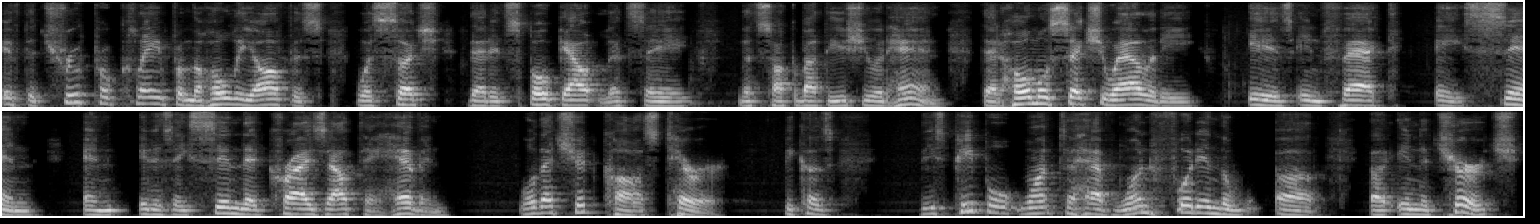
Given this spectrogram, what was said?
if the truth proclaimed from the holy office was such that it spoke out, let's say, let's talk about the issue at hand, that homosexuality is in fact a sin and it is a sin that cries out to heaven, well, that should cause terror because these people want to have one foot in the uh, uh, in the church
